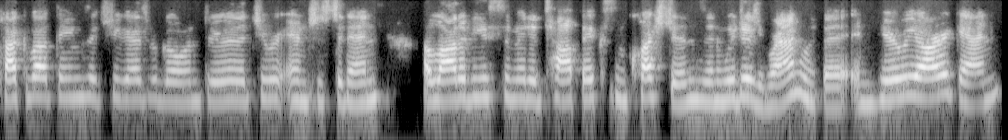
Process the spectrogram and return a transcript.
Talk about things that you guys were going through that you were interested in. A lot of you submitted topics and questions, and we just ran with it. And here we are again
